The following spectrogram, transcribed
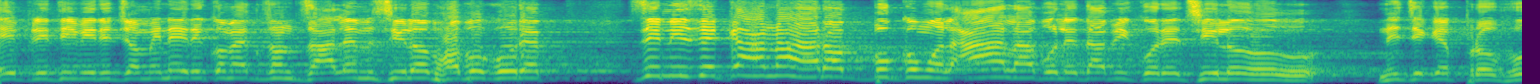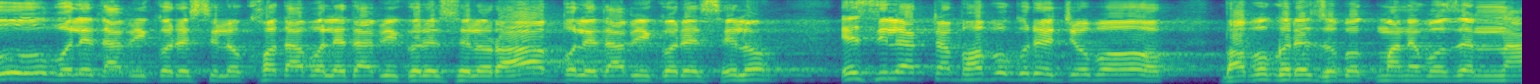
এই পৃথিবীর জমিনে এরকম একজন জালেম ছিল ভবঘুরে, যে নিজেকে আনা রব্বুকুমুল আলা বলে দাবি করেছিল, নিজেকে প্রভু বলে দাবি করেছিল, খোদা বলে দাবি করেছিল, রব বলে দাবি করেছিল। এ ছিল একটা ভবঘুরে যুবক। ভবঘুরে যুবক মানে বোঝেন না,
